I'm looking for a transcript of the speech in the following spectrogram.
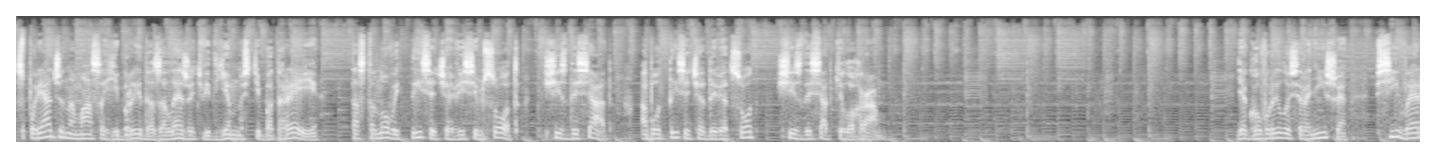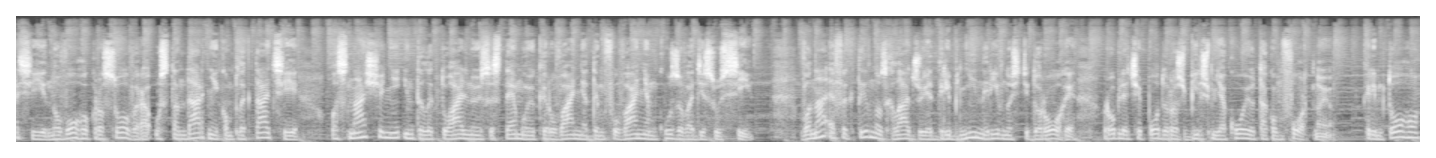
Споряджена маса гібрида залежить від ємності батареї та становить 1860 або 1960 кг. Як говорилось раніше, всі версії нового кросовера у стандартній комплектації оснащені інтелектуальною системою керування демпфуванням кузова DSUC. Вона ефективно згладжує дрібні нерівності дороги, роблячи подорож більш м'якою та комфортною. Крім того,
